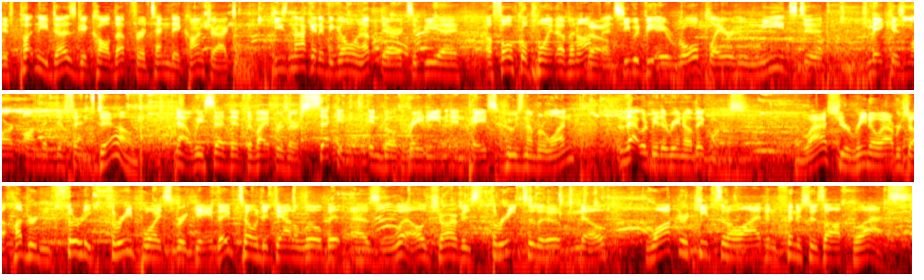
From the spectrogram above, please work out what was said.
if Putney does get called up for a 10-day contract, he's not going to be going up there to be a, a focal point of an offense. No. He would be a role player who needs to make his mark on the defense. Down. Now, we said that the Vipers are second in both rating and pace. Who's number one? That would be the Reno Bighorns. And last year, Reno averaged 133 points per game. They've toned it down a little bit as well. Jarvis, three to the hoop, no. Walker keeps it alive and finishes off glass.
